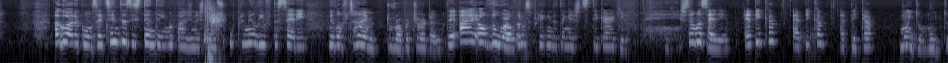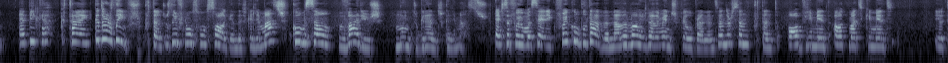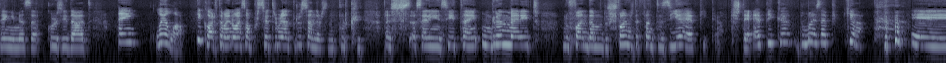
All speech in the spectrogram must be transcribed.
Agora, com 771 páginas, temos o primeiro livro da série Wheel of Time, do Robert Jordan. The Eye of the World. Eu não sei porque ainda tenho este sticker aqui. Isto é uma série épica, épica, épica, muito, muito épica que tem 14 livros. Portanto, os livros não são só grandes calhamaços, como são vários muito grandes calhamaços. Esta foi uma série que foi completada nada mais, nada menos pelo Brandon Sanderson, portanto, obviamente, automaticamente, eu tenho imensa curiosidade em lê-la. E claro, também não é só por ser terminado por o Sanderson, porque a, a série em si tem um grande mérito no fandom dos fãs da fantasia épica. Que isto é épica do mais épico que há. e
